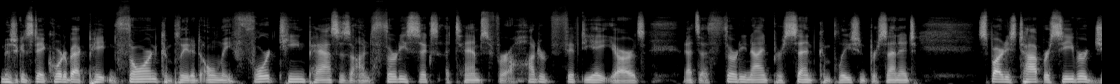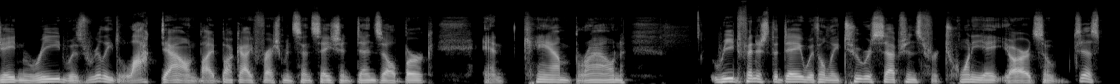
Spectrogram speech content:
Michigan State quarterback Payton Thorne completed only 14 passes on 36 attempts for 158 yards. That's a 39% completion percentage. Sparty's top receiver, Jayden Reed, was really locked down by Buckeye freshman sensation Denzel Burke and Cam Brown. Reed finished the day with only two receptions for 28 yards, so just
